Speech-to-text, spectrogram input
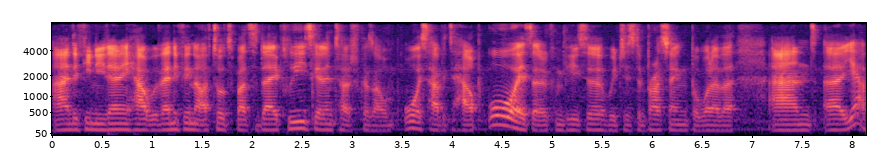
And if you need any help with anything that I've talked about today, please get in touch because I'm always happy to help. Always at a computer, which is depressing, but whatever. And uh, yeah,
